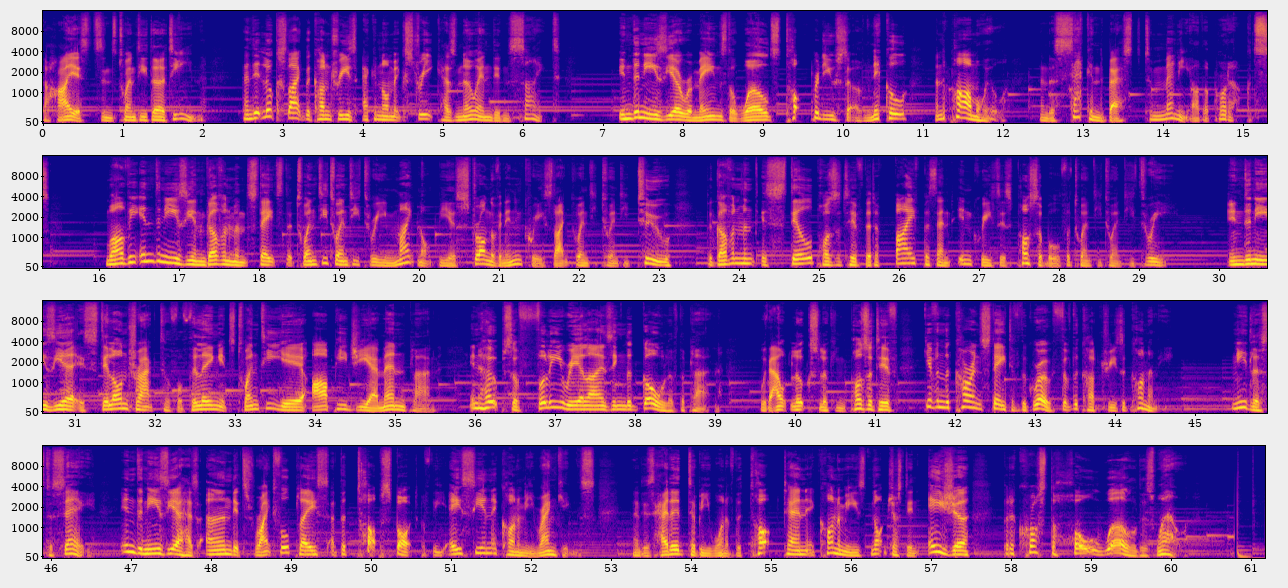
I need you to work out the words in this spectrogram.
the highest since 2013, and it looks like the country's economic streak has no end in sight. Indonesia remains the world's top producer of nickel and palm oil, and the second best to many other products. While the Indonesian government states that 2023 might not be as strong of an increase like 2022, the government is still positive that a 5% increase is possible for 2023. Indonesia is still on track to fulfilling its 20-year RPGMN plan in hopes of fully realizing the goal of the plan, with outlooks looking positive given the current state of the growth of the country's economy. Needless to say, Indonesia has earned its rightful place at the top spot of the ASEAN economy rankings and is headed to be one of the top 10 economies not just in Asia, but across the whole world as well.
